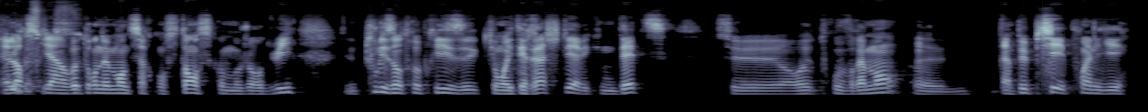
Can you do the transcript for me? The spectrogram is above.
Et lorsqu'il y a un retournement de circonstances comme aujourd'hui, toutes les entreprises qui ont été rachetées avec une dette se retrouvent vraiment un peu pieds et poings liés.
